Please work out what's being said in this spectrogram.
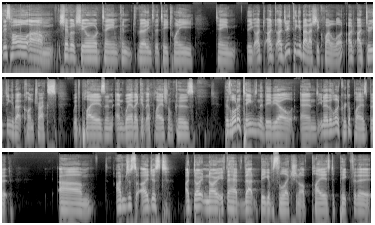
this whole um, Sheffield Shield team converting to the T20 team thing, I, I, I do think about actually quite a lot. I, I do think about contracts with players and, and where they get their players from because there's a lot of teams in the BBL and you know there's a lot of cricket players, but um, I'm just I just I don't know if they have that big of a selection of players to pick for the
